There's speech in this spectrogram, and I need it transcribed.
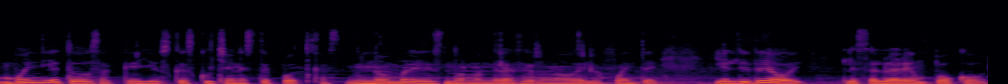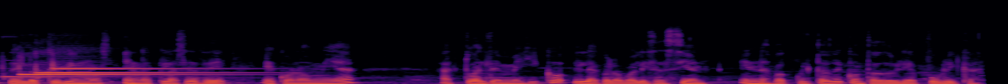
buen día a todos aquellos que escuchan este podcast. Mi nombre es Normandra Serrano de la Fuente y el día de hoy les hablaré un poco de lo que vimos en la clase de Economía actual de México y la globalización en la Facultad de Contaduría Pública,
